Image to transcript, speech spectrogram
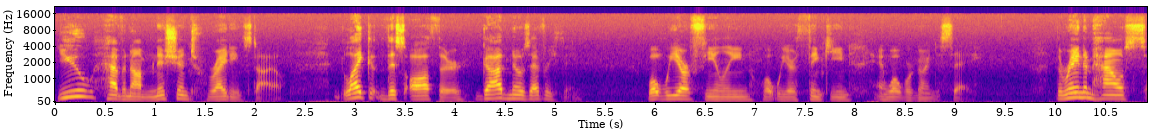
You have an omniscient writing style like this author, God knows everything what we are feeling, what we are thinking, and what we're going to say. The Random House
